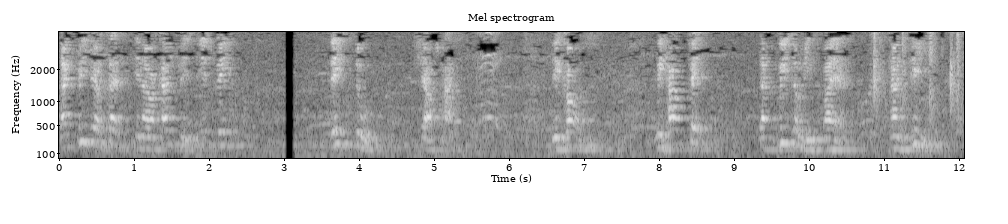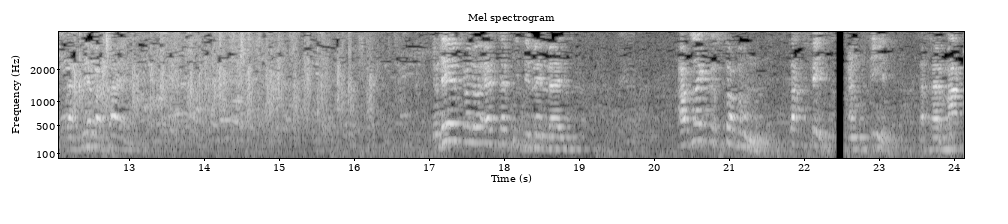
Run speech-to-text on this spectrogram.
Like previous tests in our country's history, these too shall pass because we have faith that wisdom inspires and zeal that never tires. Today, fellow SLPP members, I'd like to summon that faith and zeal as I mark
